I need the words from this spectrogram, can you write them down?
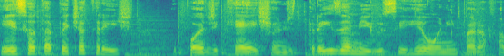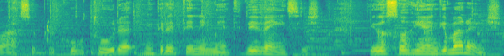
Esse é o Tapete A3, o podcast onde três amigos se reúnem para falar sobre cultura, entretenimento e vivências. Eu sou Rian Guimarães.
